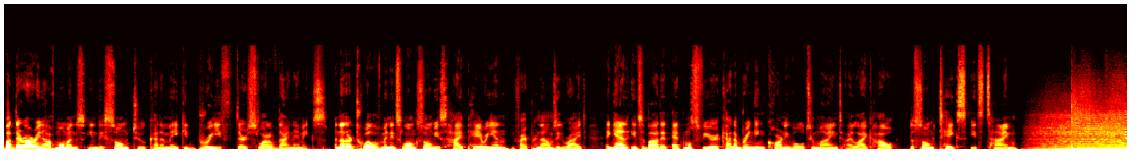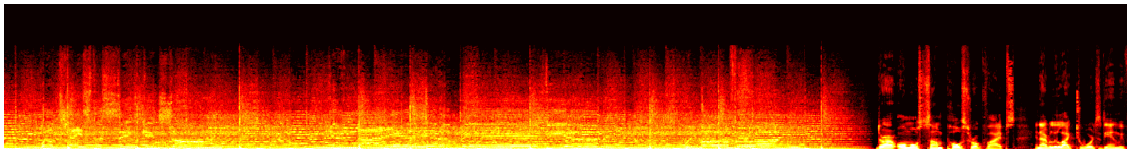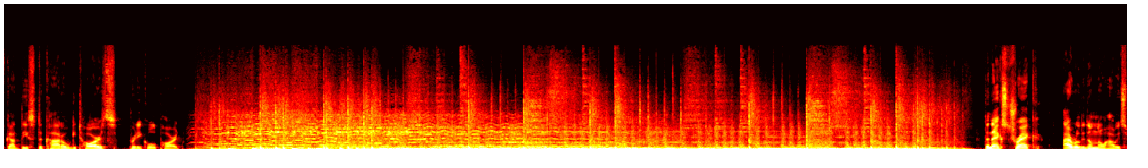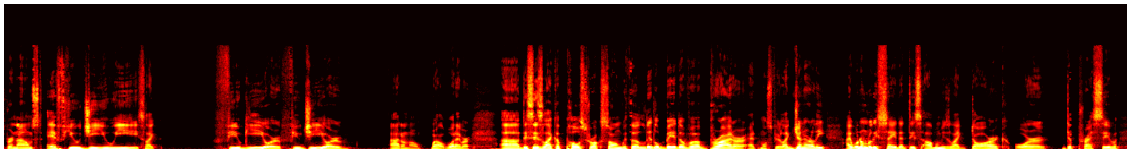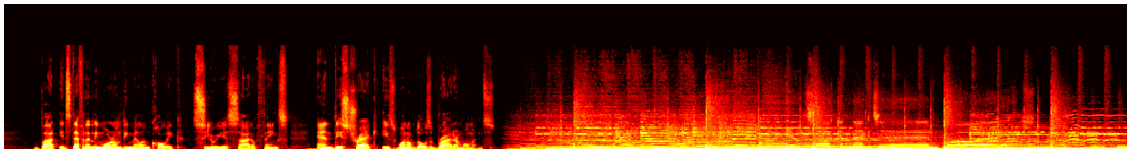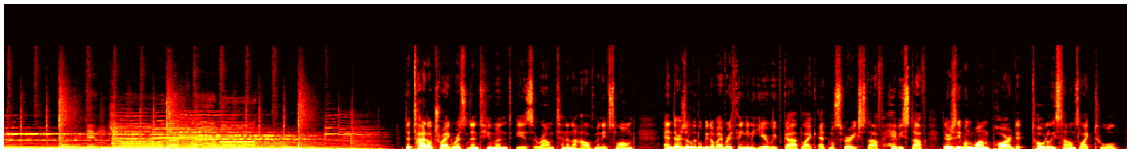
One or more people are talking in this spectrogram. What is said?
But there are enough moments in this song to kind of make it breathe. There's a lot of dynamics. Another 12 minutes long song is Hyperion, if I pronounce it right. Again, it's about that atmosphere, kind of bringing Karnivool to mind. I like how the song takes its time. There are almost some post-rock vibes, and I really like towards the end we've got these staccato guitars, pretty cool part. The next track, I really don't know how it's pronounced. F-U-G-U-E, it's like Fugi or Fugi or I don't know. Well, whatever. Uh, this is like a post-rock song with a little bit of a brighter atmosphere. Like generally, I wouldn't really say that this album is like dark or depressive, but it's definitely more on the melancholic, serious side of things. And this track is one of those brighter moments. The title track Resident Human is around 10 and a half minutes long and there's a little bit of everything in here. We've got like atmospheric stuff, heavy stuff. There's even one part that totally sounds like Tool.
